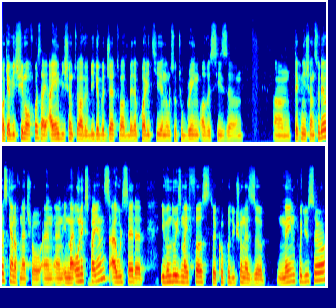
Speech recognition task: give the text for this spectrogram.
for Kavich Film, of course, I, I, ambition to have a bigger budget, to have better quality, and also to bring overseas um, um, technicians. So that was kind of natural. And, and in my own experience, I would say that even though it's my first uh, co-production as a main producer,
